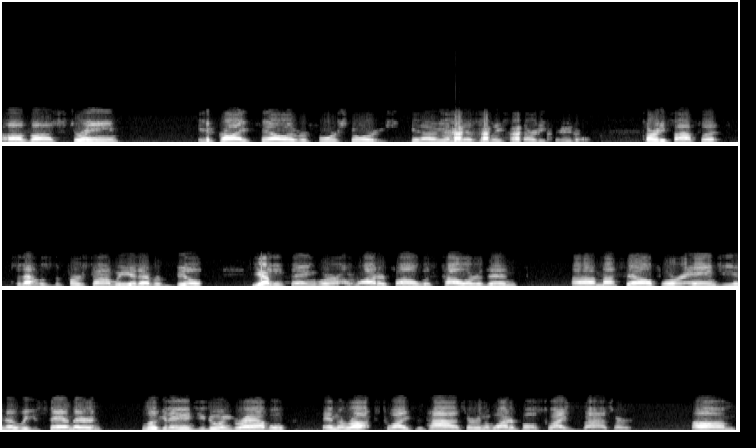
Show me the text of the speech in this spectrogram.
of uh, stream, it probably fell over four stories. You know, I mean, it's at least 32 to 35 foot. So that was the first time we had ever built Yep. anything where a waterfall was taller than uh, myself or Angie. You know, we could stand there and look at Angie doing gravel, and the rock's twice as high as her, and the waterfall's twice as high as her. Um,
